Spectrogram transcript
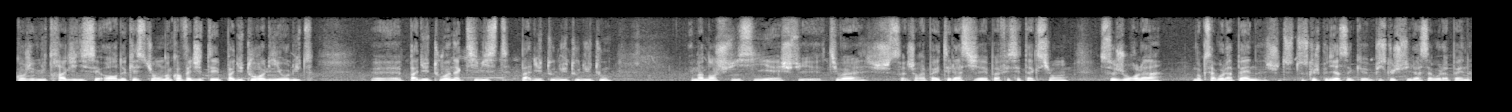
Quand j'ai vu le tract, j'ai dit c'est hors de question. Donc en fait, j'étais pas du tout relié aux luttes. Euh, pas du tout un activiste. Pas du tout, du tout, du tout. Et maintenant, je suis ici et je suis, tu vois, j'aurais pas été là si j'avais pas fait cette action ce jour-là. Donc ça vaut la peine. Tout ce que je peux dire, c'est que puisque je suis là, ça vaut la peine.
